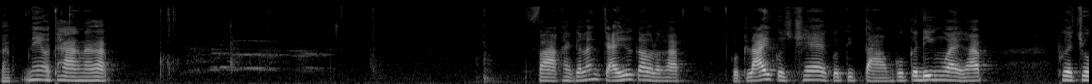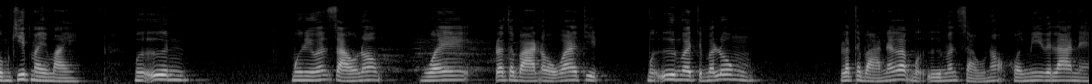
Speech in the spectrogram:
กับแนวทางนะครับ ฝากให้กำลังใจคือเก่าแล้วครับ กดไลค์ กดแชร์ กดติดตาม กดกระดิ่งไว้ครับ เพื่อชมคลิปใหม่ ๆ มืออื่น มือนี้วันเสาร์เนาะหวยรัฐบาลออกวันอาทิตย์มืออื่นว่าจะมาลงรัฐบาลนะครับมืออื่นวันเสาร์เนาะคอยมีเวลาแน่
